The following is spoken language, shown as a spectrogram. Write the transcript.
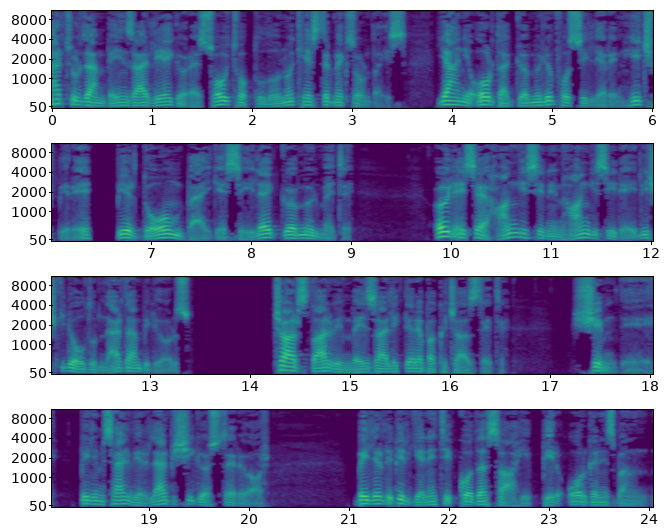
her türden benzerliğe göre soy topluluğunu kestirmek zorundayız. Yani orada gömülü fosillerin hiçbiri bir doğum belgesiyle gömülmedi. Öyleyse hangisinin hangisiyle ilişkili olduğunu nereden biliyoruz? Charles Darwin benzerliklere bakacağız dedi. Şimdi bilimsel veriler bir şey gösteriyor. Belirli bir genetik koda sahip bir organizmanın,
